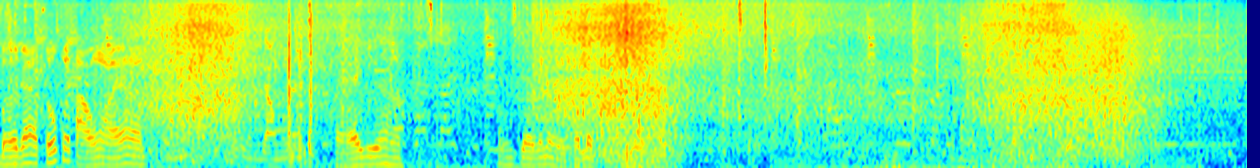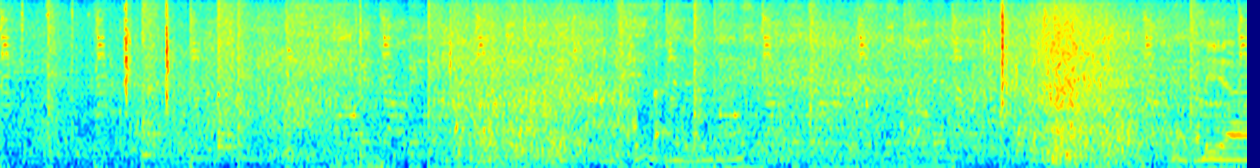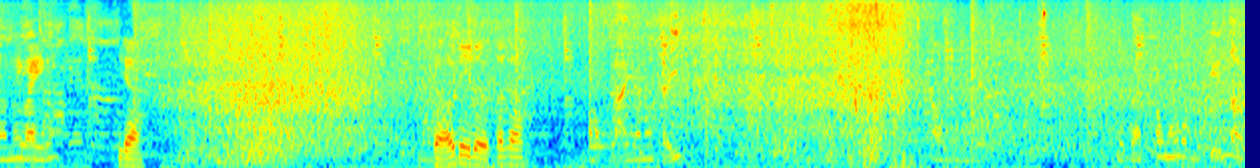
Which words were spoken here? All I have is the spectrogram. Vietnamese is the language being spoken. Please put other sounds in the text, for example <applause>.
bơi ra tuốt cái tàu ngoài anh khỏe dữ ha không chơi cái này thể lực nhiều đi ờ, máy bay đó. Dạ. Yeah cỡ đi được đó ta. Bọc lại cho nó kỹ. Không. Người ta không có vận chuyển đâu.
